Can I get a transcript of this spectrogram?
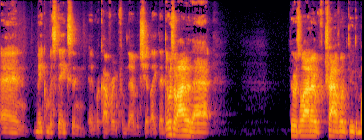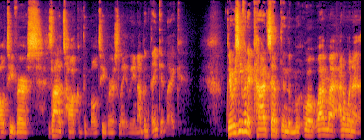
And make mistakes and, and recovering from them and shit like that. There was a lot of that there was a lot of traveling through the multiverse. There's a lot of talk of the multiverse lately, and I've been thinking like there was even a concept in the movie. Well, why am I? I don't want to.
